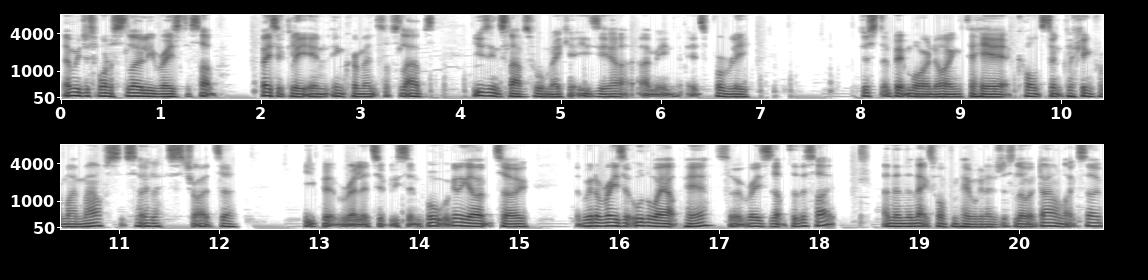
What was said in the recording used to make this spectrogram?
Then we just want to slowly raise this up, basically in increments of slabs. Using slabs will make it easier. I mean, it's probably just a bit more annoying to hear constant clicking from my mouse. So let's try to keep it relatively simple. We're going to go up to, we're going to raise it all the way up here. So it raises up to this height. And then the next one from here, we're going to just lower it down like so.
